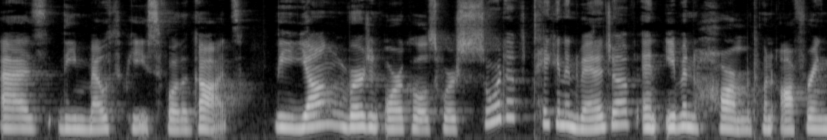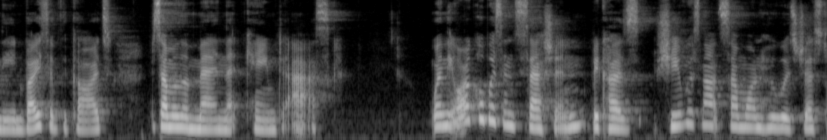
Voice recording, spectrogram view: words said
as the mouthpiece for the gods the young virgin oracles were sort of taken advantage of and even harmed when offering the advice of the gods to some of the men that came to ask. When the oracle was in session, because she was not someone who was just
